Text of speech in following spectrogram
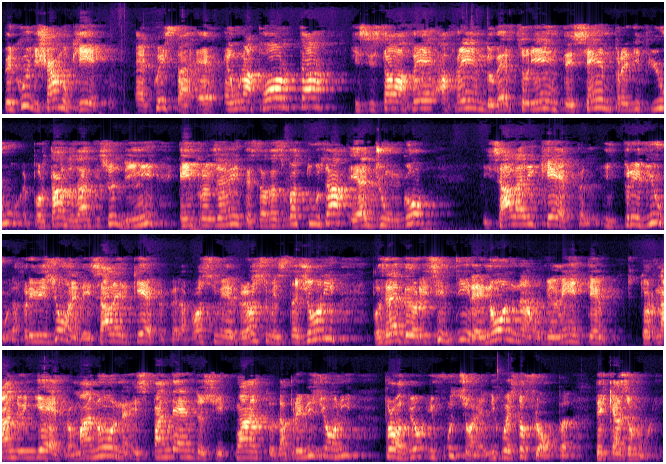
per cui diciamo che eh, questa è, è, una porta che si stava ap- aprendo verso Oriente sempre di più, portando tanti soldini e improvvisamente è stata sbattuta e aggiungo i salary cap, il preview, la previsione dei salary cap per, prossime, per le prossime stagioni potrebbero risentire non ovviamente tornando indietro, ma non espandendosi quanto da previsioni proprio in funzione di questo flop del caso Mori.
